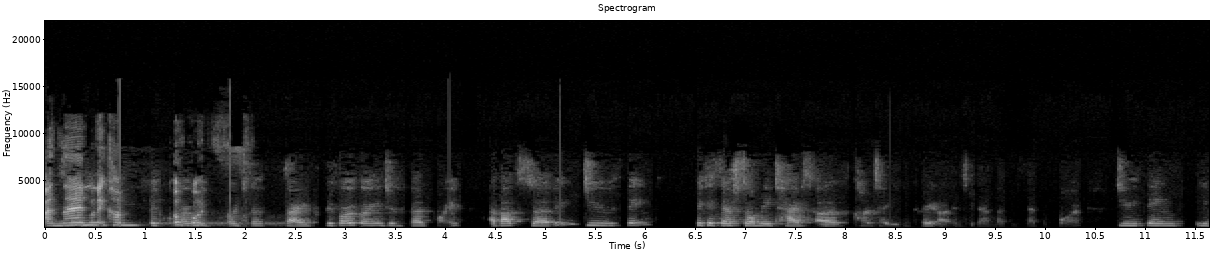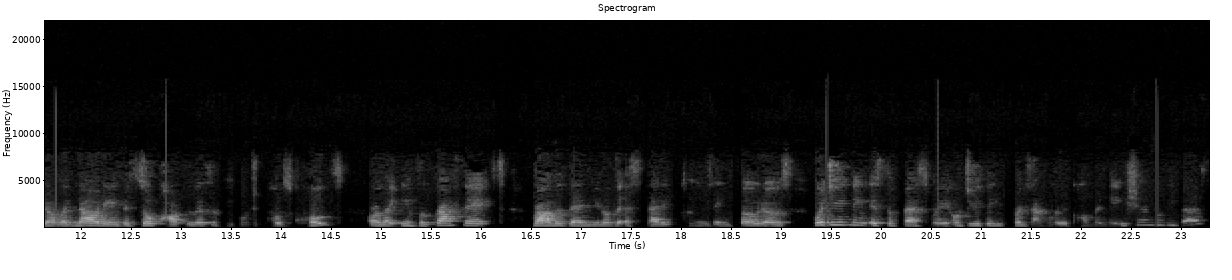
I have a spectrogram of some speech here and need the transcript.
And then when it comes, oh, going to, sorry, before going into the third point about serving, do you think because there's so many types of content you can create on Instagram, like you said before, do you think you know, like nowadays it's so popular for people to post quotes or like infographics rather than you know the aesthetic pleasing photos? What do you think is the best way? Or do you think for example like a combination would be best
